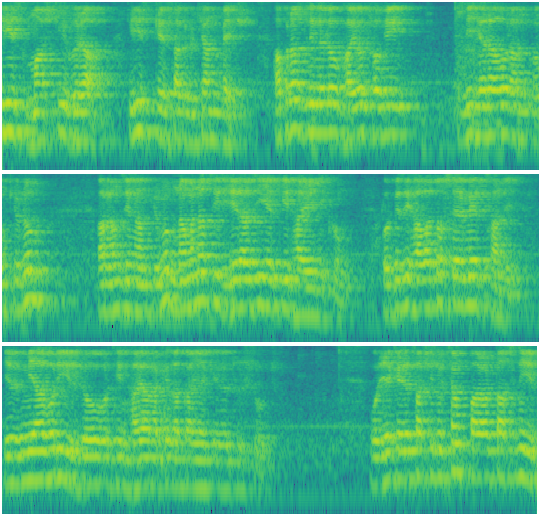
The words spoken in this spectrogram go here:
իր իսկ մաշկի վրա, իր իսկ կենսագրության մեջ։ Ապրած լինելով հայոց հողի մի հերավոր անկյունում, առանձին անկյունում, նա մնաց իր երազի երկիր հայրենիքում որպեսզի հավատով սերմեր ցանի եւ միավորի իր ժողովրդին հայարակելական եկեղեցու շուրջ որ եկեղեցաշինությամբ պարարտացնի իր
